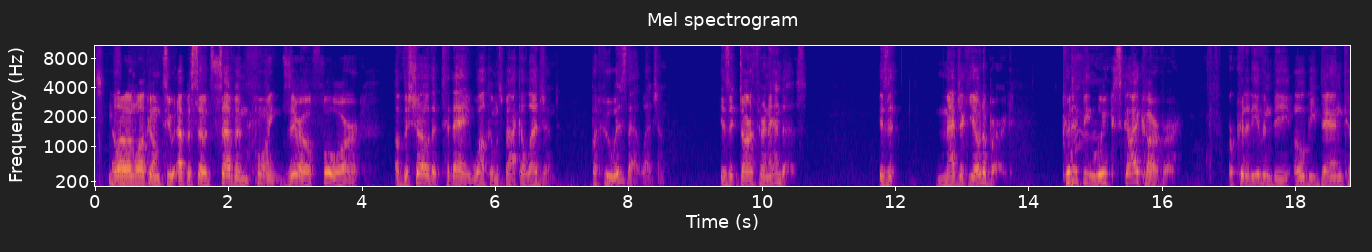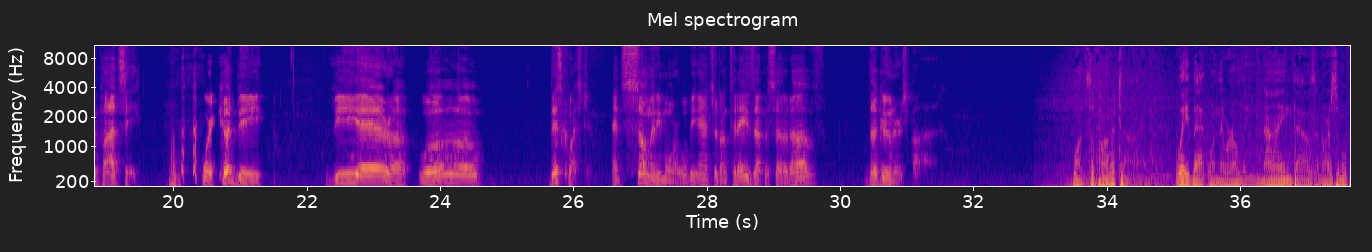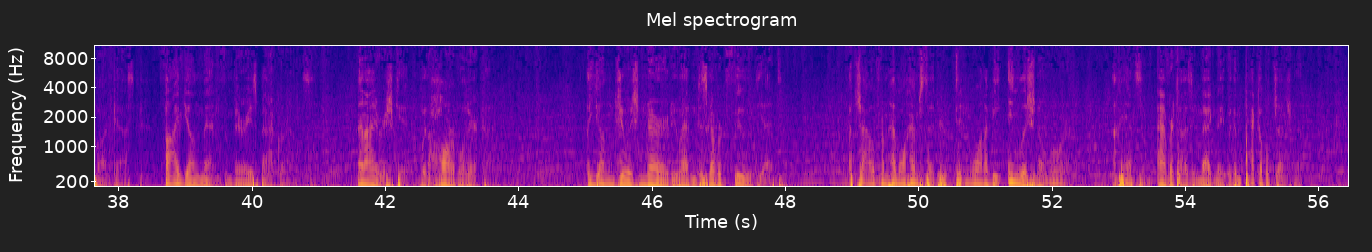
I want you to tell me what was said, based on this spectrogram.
Hello and welcome to episode 7.04 of the show that today welcomes back a legend. But who is that legend? Is it Darth Hernandez? Is it Magic Yodaberg? Could it be Luke Skycarver? Or could it even be Obi Dan Capazzi? or it could be Vieira. Whoa. This question and so many more will be answered on today's episode of The Gooners Pod. Once upon a time, way back when there were only 9,000 Arsenal podcasts, five young men from various backgrounds, an Irish kid with a horrible haircut, a young Jewish nerd who hadn't discovered food yet, a child from Hemel Hempstead who didn't want to be English no more, a handsome advertising magnate with impeccable judgment,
